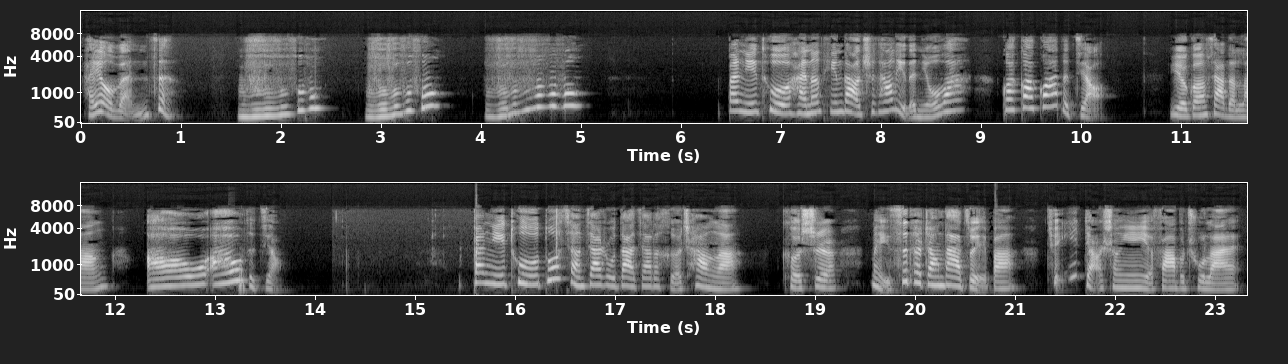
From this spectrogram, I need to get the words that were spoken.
还有蚊子，呜呜呜嗡，呜呜呜嗡，呜呜呜嗡嗡。班尼兔还能听到池塘里的牛蛙呱呱呱的叫，月光下的狼嗷嗷的叫。班尼兔多想加入大家的合唱啊！可是每次他张大嘴巴，却一点声音也发不出来。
